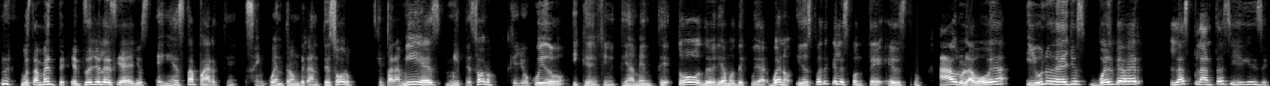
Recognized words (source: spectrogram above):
justamente. Entonces yo le decía a ellos, en esta parte se encuentra un gran tesoro que para mí es mi tesoro, que yo cuido y que definitivamente todos deberíamos de cuidar. Bueno, y después de que les conté esto, abro la bóveda y uno de ellos vuelve a ver las plantas y dice,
